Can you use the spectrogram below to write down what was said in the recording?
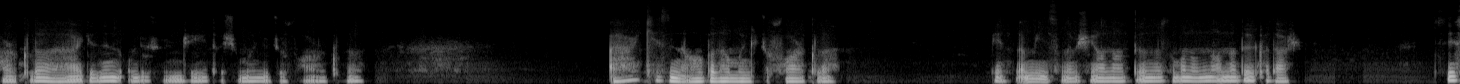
farklı. Herkesin o düşünceyi taşıma gücü farklı. Herkesin algılama gücü farklı. Bir insana bir şey anlattığınız zaman onun anladığı kadar. Siz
